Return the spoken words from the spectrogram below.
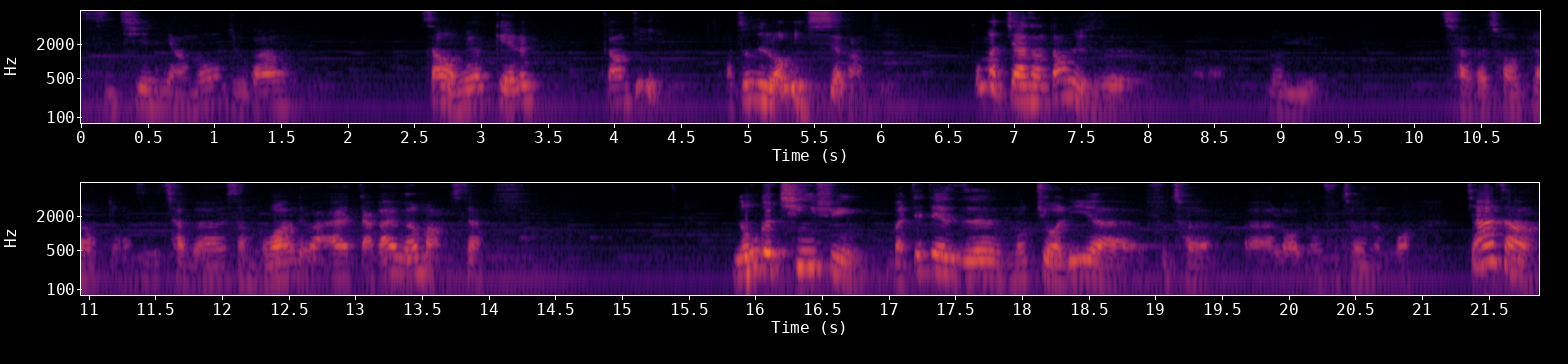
事体让侬就讲生毛病概率降低，或者是老明显个降低，葛末家长当然是呃乐于出搿钞票，同时出搿辰光，对伐？哎，大家勿要忘记脱。侬搿青训勿单单是侬教练个付出，呃，劳动付出个辰光，家长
